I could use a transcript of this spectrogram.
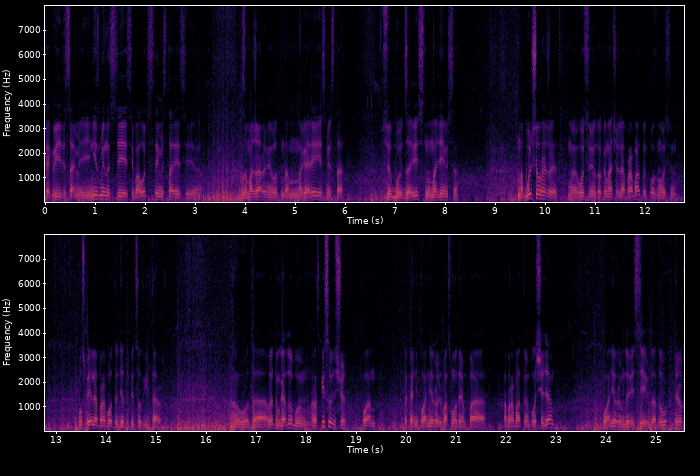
как видите, сами и низменности есть, и болотистые места есть, и за мажарами вот там на горе есть места. Все будет зависеть, но надеемся на больше урожай. Мы осенью только начали обрабатывать, поздно осенью. Успели обработать где-то 500 гектаров. Вот. А в этом году будем расписывать еще план. Пока не планировали, посмотрим по обрабатываемым площадям. Планируем довести их до двух-трех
